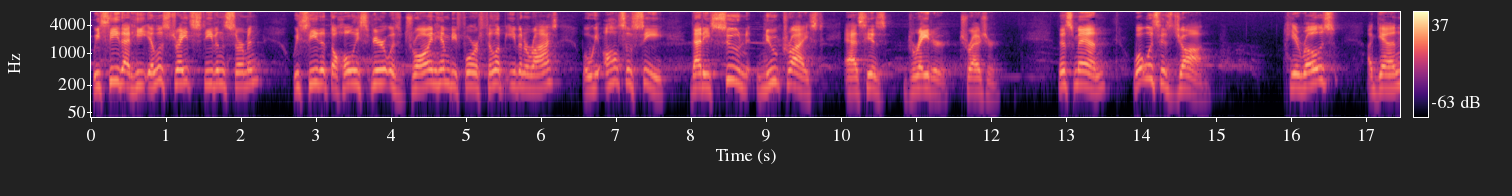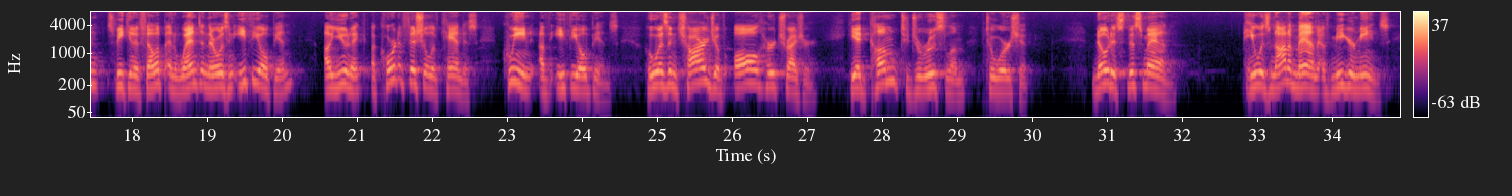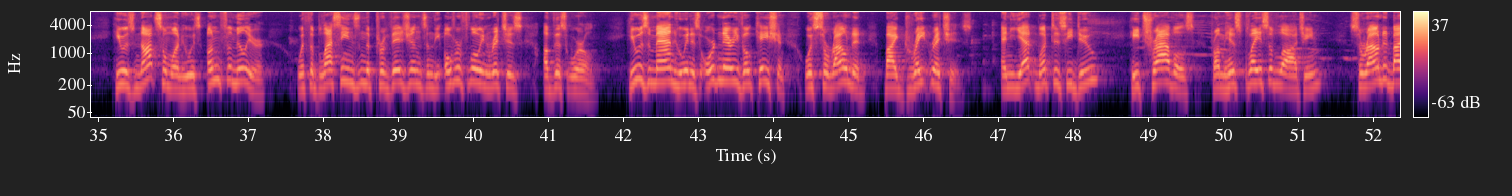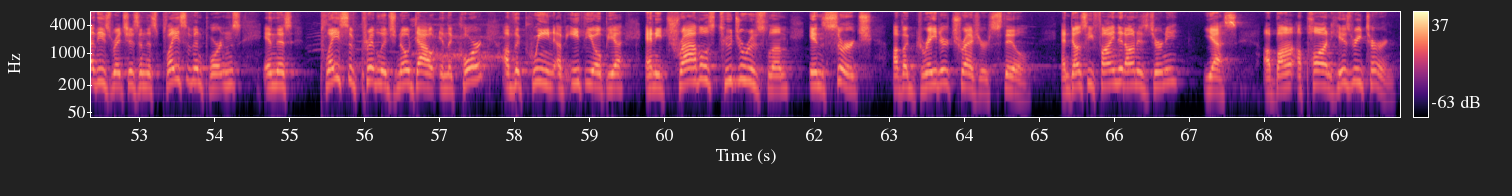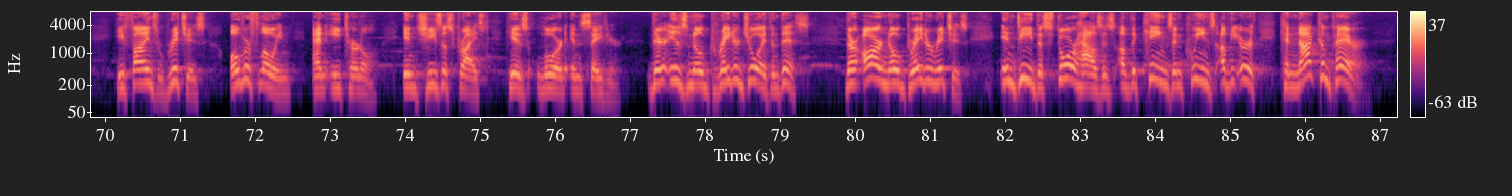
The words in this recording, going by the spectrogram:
We see that he illustrates Stephen's sermon. We see that the Holy Spirit was drawing him before Philip even arrives, but we also see that he soon knew Christ as his greater treasure. This man, what was his job? He arose again, speaking of Philip, and went, and there was an Ethiopian, a eunuch, a court official of Candace, queen of the Ethiopians, who was in charge of all her treasure. He had come to Jerusalem to worship. Notice this man. He was not a man of meager means. He was not someone who was unfamiliar with the blessings and the provisions and the overflowing riches of this world. He was a man who, in his ordinary vocation, was surrounded by great riches. And yet, what does he do? He travels from his place of lodging, surrounded by these riches, in this place of importance, in this place of privilege, no doubt, in the court of the queen of Ethiopia, and he travels to Jerusalem in search of a greater treasure still. And does he find it on his journey? Yes. Upon his return, he finds riches overflowing and eternal in Jesus Christ, his Lord and Savior. There is no greater joy than this. There are no greater riches. Indeed, the storehouses of the kings and queens of the earth cannot compare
